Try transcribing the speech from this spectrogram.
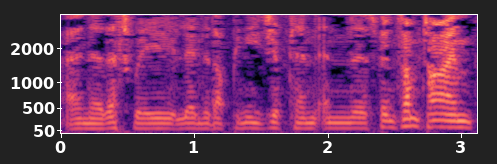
and uh, that's where he landed up in Egypt and and uh, spent some time.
